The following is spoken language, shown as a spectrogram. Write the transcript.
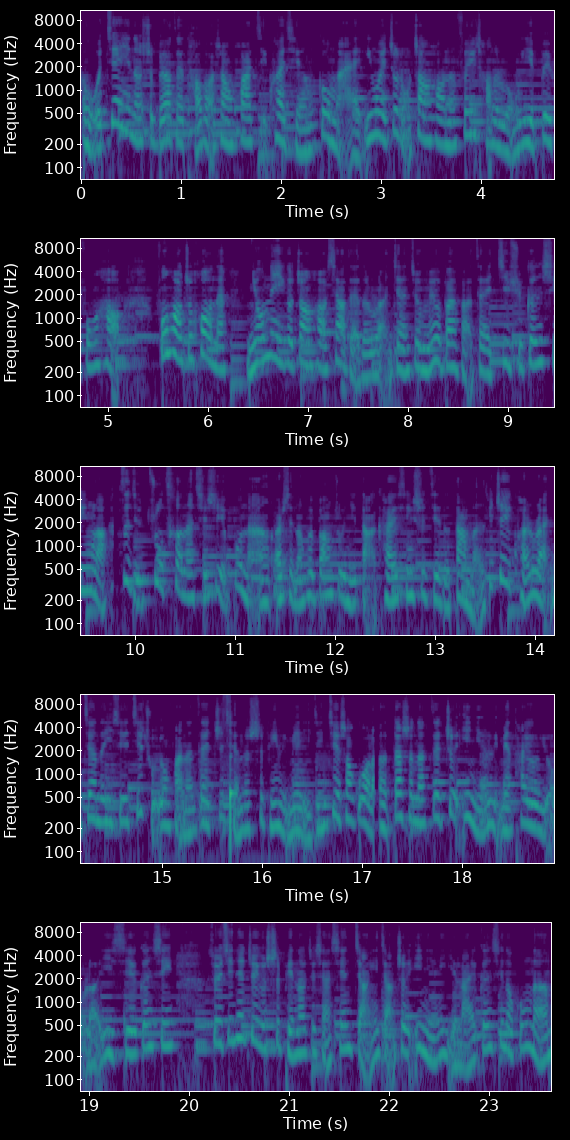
呃我建议呢是不要在淘宝上花几块钱购买，因为这种账号呢非常的容易被封号。封号之后呢，你用那一个账号下载的软件就没有办法再继续更新了。自己注册呢其实也不难，而且呢会帮助你打开新世界的大门。这一款软件的一些基础用法呢，在之前的视频里面已经介绍过了。呃，但是呢在这一年里面它又有了一些更新，所以今天这个视频呢就想先讲一讲这一。一年以来更新的功能。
